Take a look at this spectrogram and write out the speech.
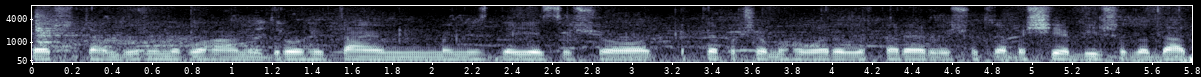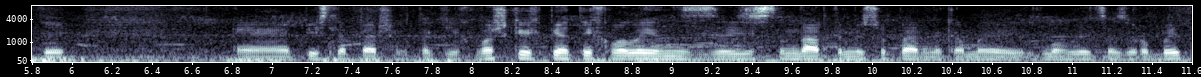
перший тайм дуже непоганий. Другий тайм мені здається, що те, про що ми говорили в перерві, що треба ще більше додати. Е, Після перших таких важких п'яти хвилин зі стандартами суперника ми змогли це зробити.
